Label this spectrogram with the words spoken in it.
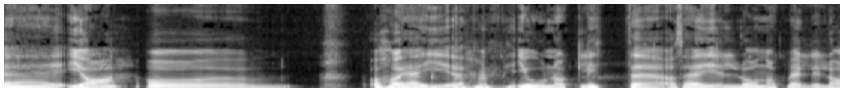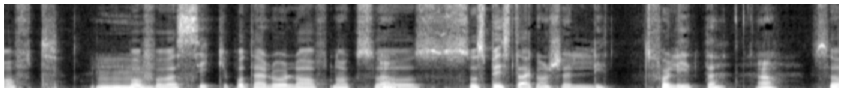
Eh, ja, og, og jeg gjorde nok litt eh, Altså, jeg lå nok veldig lavt. Bare for å være sikker på at jeg lå lavt nok, så, så spiste jeg kanskje litt for lite. Ja. Så,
